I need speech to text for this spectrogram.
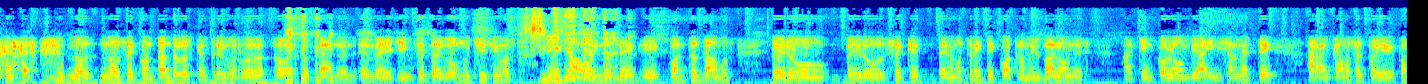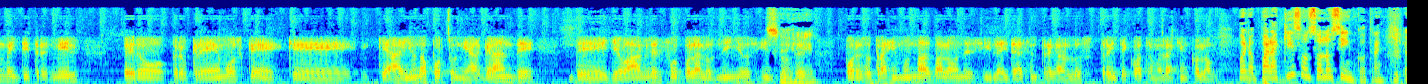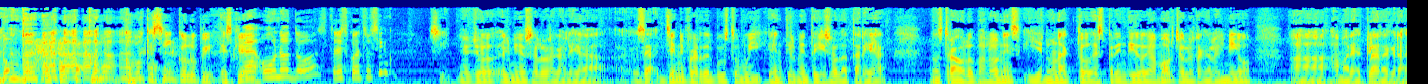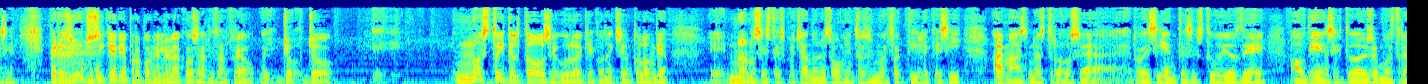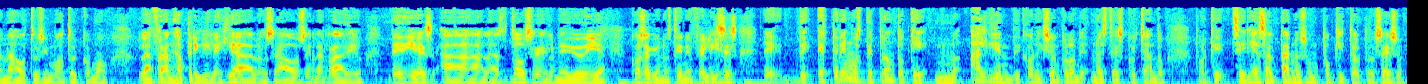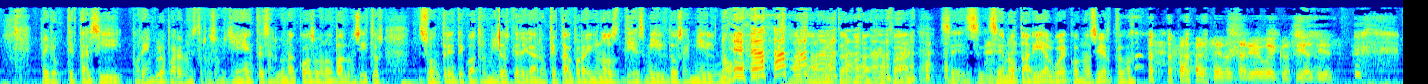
no, no sé contando los que entregó Roberto Cano en, en Medellín, que entregó muchísimos. Sí. A hoy no sé eh, cuántos vamos, pero, pero sé que tenemos 34 mil balones aquí en Colombia. Inicialmente arrancamos el proyecto con 23 mil pero, pero creemos que, que, que, hay una oportunidad grande de llevarle el fútbol a los niños entonces sí. Por eso trajimos más balones y la idea es entregar los 34 mil aquí en Colombia. Bueno, para aquí son solo cinco, tranquilo. No, ¿cómo, ¿cómo, que cinco, Lupi? Es que... Eh, uno, dos, tres, cuatro, cinco. Sí, yo el mío se lo regalé a... O sea, Jennifer del Busto muy gentilmente hizo la tarea, nos trajo los balones y en un acto desprendido de amor yo le regalé el mío a, a María Clara Gracia. Pero yo, yo, sí quería proponerle una cosa, Luis Alfredo. Yo, yo eh, no estoy del todo seguro de que Conexión Colombia eh, no nos esté escuchando en estos momentos. Es muy factible que sí. Además, nuestros eh, recientes estudios de audiencia y todo eso muestran autos y motos como la franja privilegiada los sábados en la radio de 10 a las 12 del mediodía, cosa que nos tiene felices. Eh, esperemos de pronto que alguien de Conexión Colombia no esté escuchando, porque sería saltarnos un poquito el proceso. Pero, ¿qué tal si, por ejemplo, para nuestros oyentes, alguna cosa, unos baloncitos, son 34 mil los que llegaron? ¿Qué tal por ahí unos 10 mil, 12 mil, no? Ahorita para rifar. Se, se, se, notaría el hueco, ¿no es cierto? se notaría el hueco, sí, así es.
